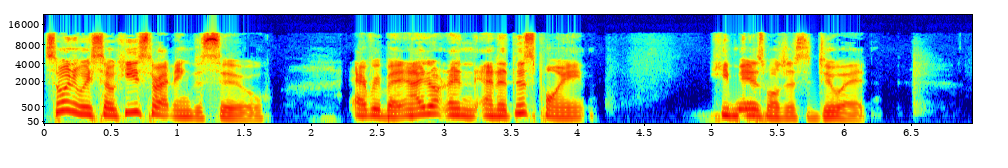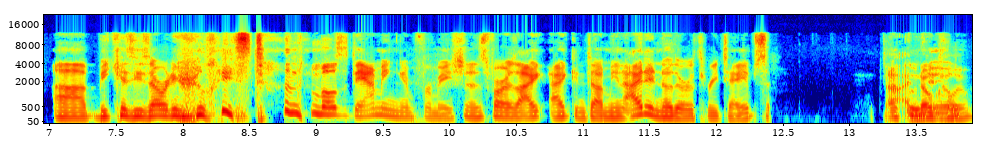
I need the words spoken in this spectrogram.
So anyway, so he's threatening to sue everybody. And I don't and, and at this point, he may as well just do it. Uh, because he's already released the most damning information as far as I, I can tell. I mean, I didn't know there were three tapes. Uh, no knew? clue.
